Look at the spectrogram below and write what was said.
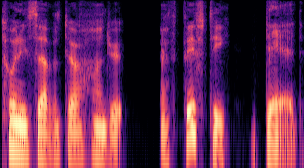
27 to 150 dead.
